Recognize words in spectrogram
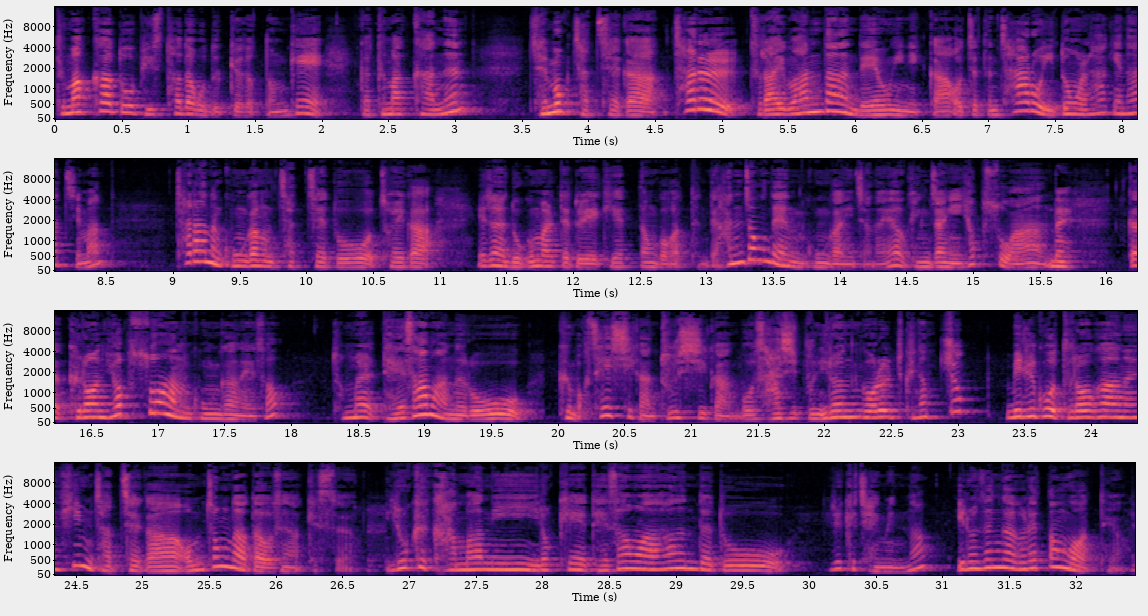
드마카도 비슷하다고 느껴졌던 게, 그러니까 드마카는 제목 자체가 차를 드라이브 한다는 내용이니까, 어쨌든 차로 이동을 하긴 하지만, 차라는 공간 자체도 저희가 예전에 녹음할 때도 얘기했던 것 같은데, 한정된 공간이잖아요. 굉장히 협소한. 네. 그러니까 그런 협소한 공간에서 정말 대사만으로 그 막 3시간, 2시간, 뭐 40분 이런 거를 그냥 쭉 밀고 들어가는 힘 자체가 엄청나다고 생각했어요. 이렇게 가만히 이렇게 대사만 하는데도 이렇게 재밌나? 이런 생각을 했던 것 같아요.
